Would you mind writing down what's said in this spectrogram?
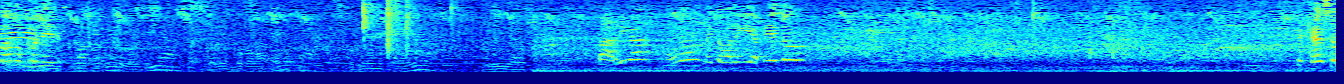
vamos con el... Va, arriba, uno, meto barriguilla, aprieto. Descanso,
